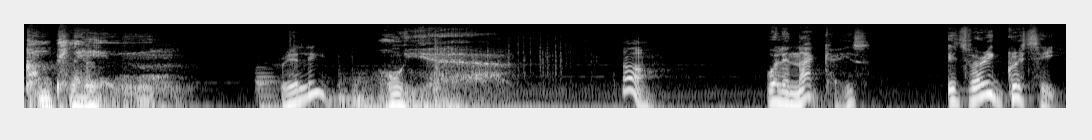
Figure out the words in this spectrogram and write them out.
complain. Really? Oh, yeah. Oh. Well, in that case, it's very gritty.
